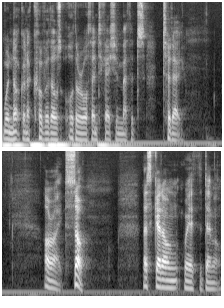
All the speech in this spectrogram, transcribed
We're not going to cover those other authentication methods today. All right, so let's get on with the demo.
